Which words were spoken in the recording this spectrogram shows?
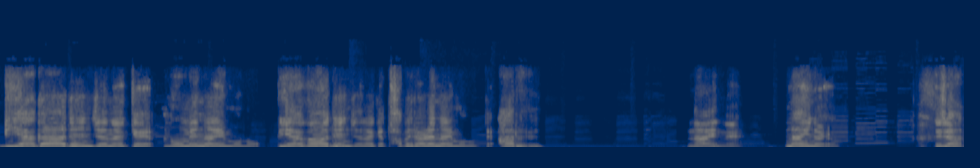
ビアガーデンじゃなきゃ飲めないもの、ビアガーデンじゃなきゃ食べられないものってある？ないね。ないのよ。でじゃあ、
